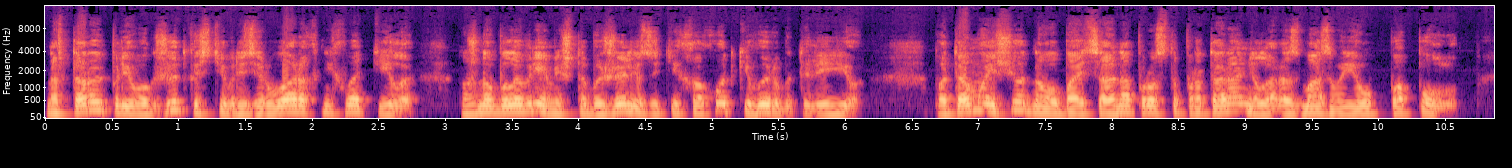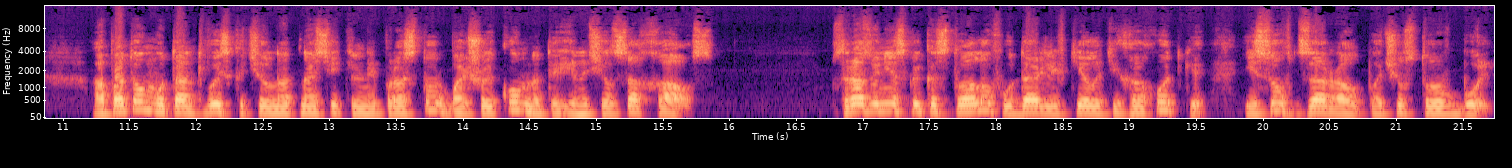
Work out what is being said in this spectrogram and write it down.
На второй плевок жидкости в резервуарах не хватило. Нужно было время, чтобы железы тихоходки выработали ее. Потому еще одного бойца она просто протаранила, размазывая его по полу. А потом мутант выскочил на относительный простор большой комнаты и начался хаос. Сразу несколько стволов ударили в тело тихоходки, и Софт заорал, почувствовав боль.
